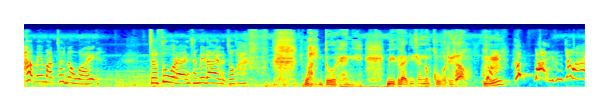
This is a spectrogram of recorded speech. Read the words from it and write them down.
ถ้าไม่มัดฉันเอาไว้ จะสู้แรงฉันไม่ได้เหรอเจ้าคะ หล่อนตัวแค่นี้ มีอะไรที่ฉันต้องกลัวด้วยเล่าหืมก็ปล่อยสิเจ้าค่ะ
